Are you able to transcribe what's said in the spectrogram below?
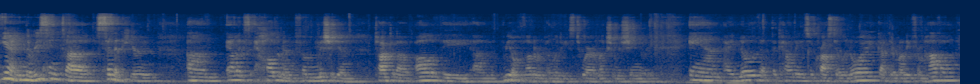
Yeah, in the recent uh, Senate hearing, um, Alex Halderman from Michigan talked about all of the um, real vulnerabilities to our election machinery. And I know that the counties across Illinois got their money from HAVA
